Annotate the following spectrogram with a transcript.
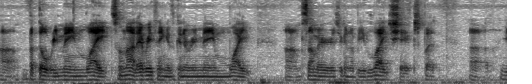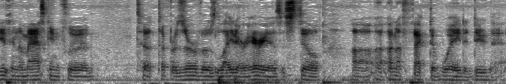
uh, but they'll remain light, so not everything is going to remain white. Um, some areas are going to be light shapes, but uh, using the masking fluid to, to preserve those lighter areas is still uh, an effective way to do that.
